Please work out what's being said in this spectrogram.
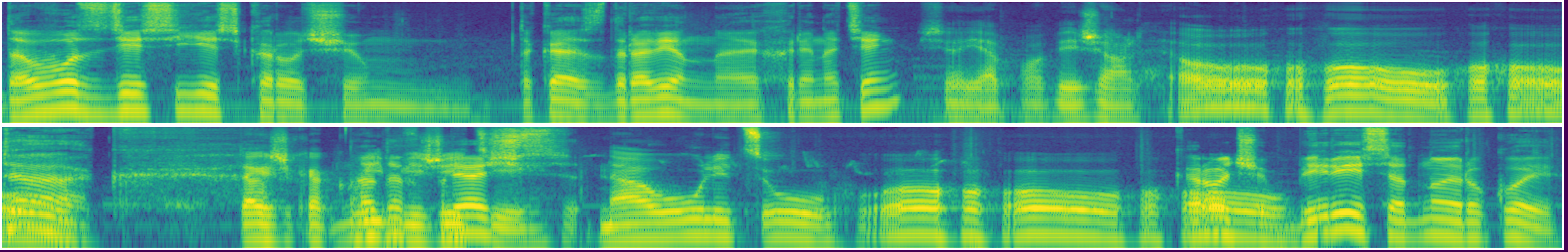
Да вот здесь есть, короче, такая здоровенная хренотень. Все, я побежал. О-хо-хо, хо-хо. Так, Так же, как надо вы бежите впрячься. на улицу. О-хо-хо, хо-хо. короче, берись одной рукой.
